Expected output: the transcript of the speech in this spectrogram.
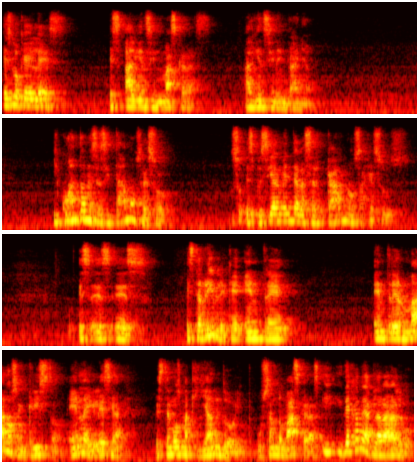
es lo que él es. Es alguien sin máscaras, alguien sin engaño. ¿Y cuánto necesitamos eso? especialmente al acercarnos a Jesús. Es, es, terrible que entre, entre hermanos en Cristo, en la iglesia, estemos maquillando y usando máscaras. Y, y déjame aclarar algo.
